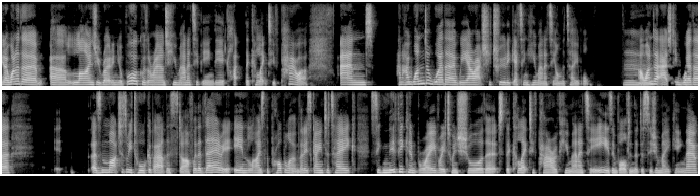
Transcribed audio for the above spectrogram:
You know, one of the uh, lines you wrote in your book was around humanity being the the collective power, and and I wonder whether we are actually truly getting humanity on the table. Mm. I wonder actually whether, as much as we talk about this stuff, whether therein lies the problem that it's going to take significant bravery to ensure that the collective power of humanity is involved in the decision making. Now,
